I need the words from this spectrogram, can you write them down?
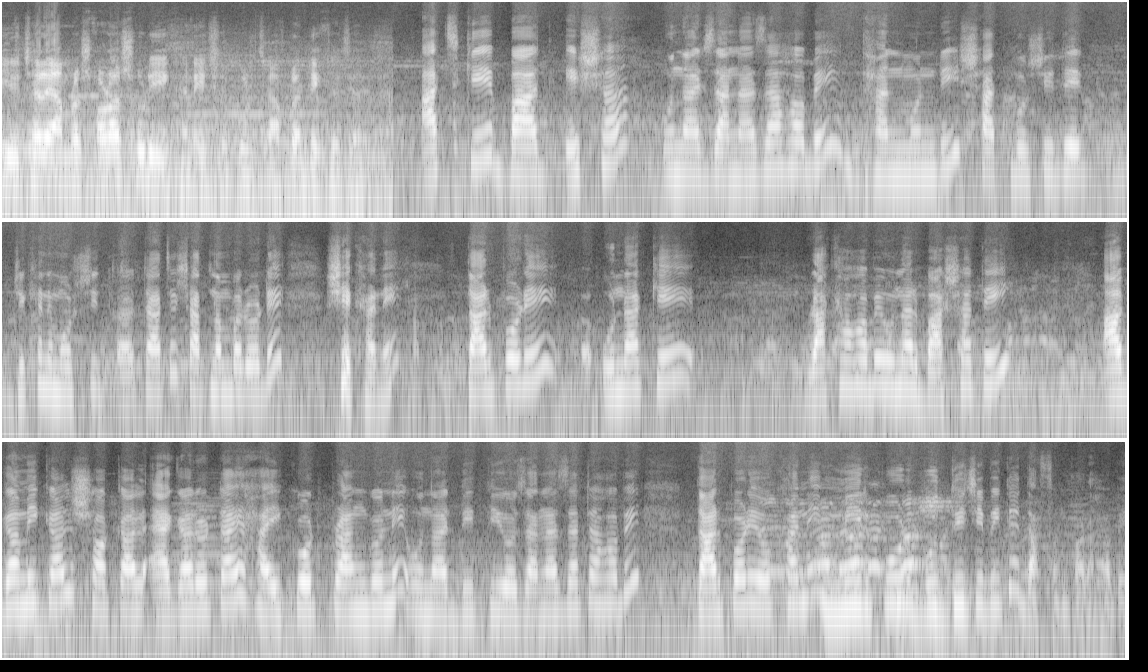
ইয়ে ছাড়াই আমরা সরাসরি এখানে এসে পড়ছি। আপনারা দেখেছেন। আজকে বাদ এশা ওনার জানাজা হবে ধানমন্ডি সাত মসজিদের যেখানে মসজিদটা আছে সাত নম্বর রোডে সেখানে। তারপরে ওনাকে রাখা হবে ওনার বাসাতেই। আগামীকাল সকাল এগারোটায় হাইকোর্ট প্রাঙ্গণে ওনার দ্বিতীয় জানাজাটা হবে। তারপরে ওখানে মিরপুর বুদ্ধিজীবীতে দাফন করা হবে।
